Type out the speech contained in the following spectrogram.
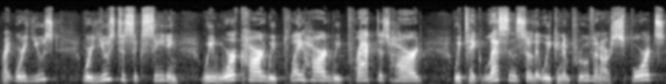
right? We're used, we're used to succeeding. We work hard, we play hard, we practice hard, we take lessons so that we can improve in our sports,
